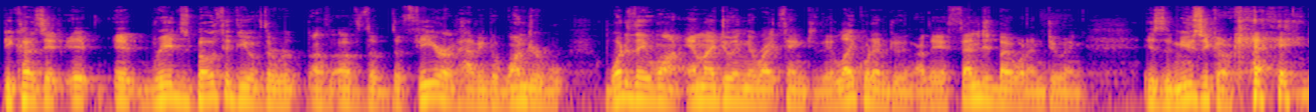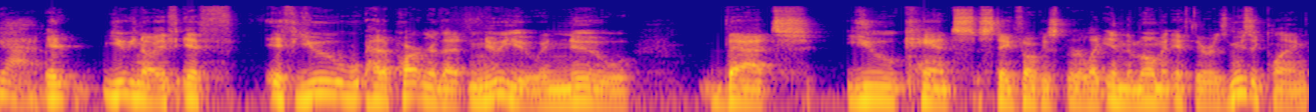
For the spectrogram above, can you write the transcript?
because it, it, it rids both of you of the of, of the, the fear of having to wonder what do they want? Am i doing the right thing? Do they like what i'm doing? Are they offended by what i'm doing? Is the music okay? Yeah. it you you know if if if you had a partner that knew you and knew that you can't stay focused or like in the moment if there is music playing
